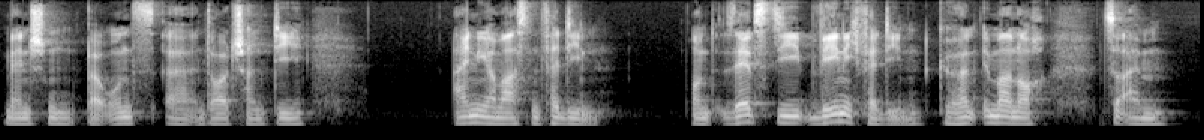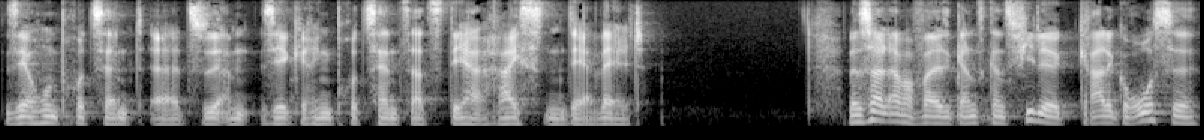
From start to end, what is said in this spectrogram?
Menschen bei uns äh, in Deutschland, die einigermaßen verdienen. Und selbst die wenig verdienen, gehören immer noch zu einem sehr hohen Prozent, äh, zu einem sehr geringen Prozentsatz der Reichsten der Welt. Das ist halt einfach, weil ganz, ganz viele, gerade große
